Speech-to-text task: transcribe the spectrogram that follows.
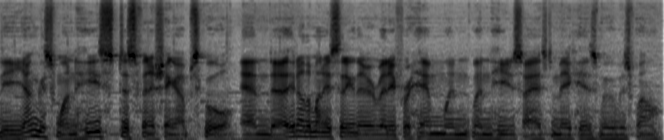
The youngest one, he's just finishing up school and uh, you know the money's sitting there ready for him when, when he decides to make his move as well.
